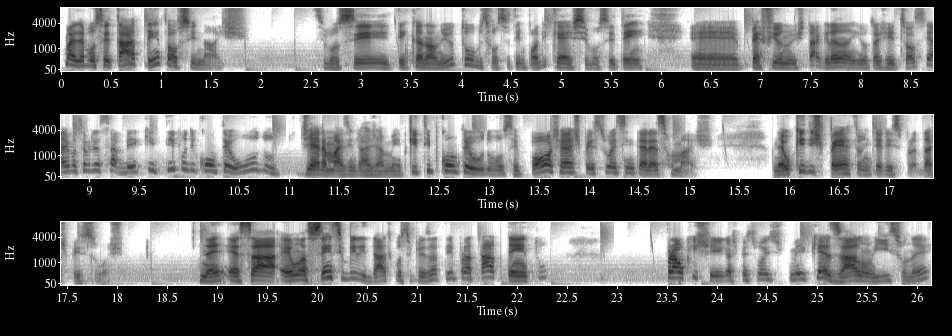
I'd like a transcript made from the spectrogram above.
mas é você estar tá atento aos sinais. Se você tem canal no YouTube, se você tem podcast, se você tem é, perfil no Instagram e outras redes sociais, você precisa saber que tipo de conteúdo gera mais engajamento, que tipo de conteúdo você posta e as pessoas se interessam mais. Né? O que desperta o interesse das pessoas. Né? Essa é uma sensibilidade que você precisa ter para estar tá atento para o que chega. As pessoas meio que exalam isso, né?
